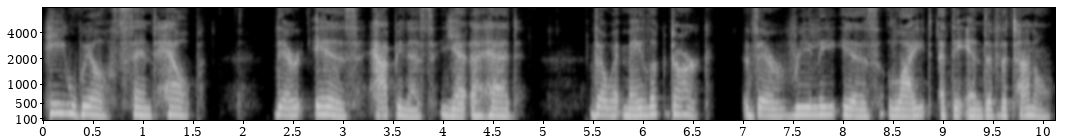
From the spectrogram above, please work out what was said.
He will send help. There is happiness yet ahead. Though it may look dark, there really is light at the end of the tunnel.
